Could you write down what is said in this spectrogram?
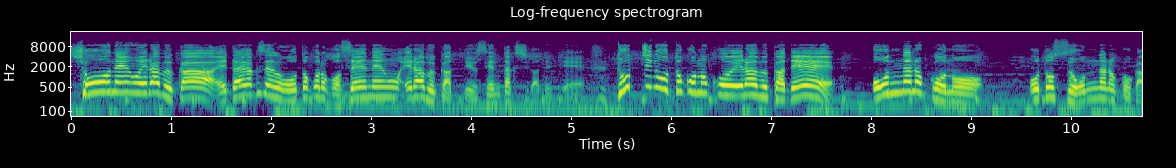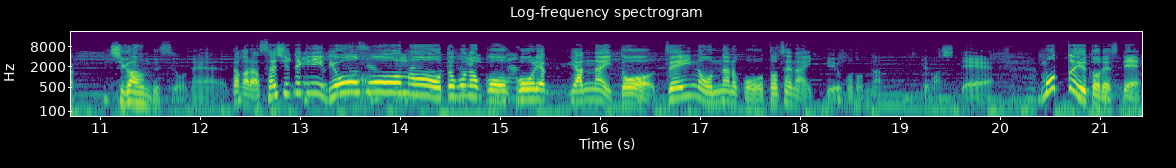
少年を選ぶか、え、大学生の男の子、青年を選ぶかっていう選択肢が出て、どっちの男の子を選ぶかで、女の子の、落とす女の子が違うんですよね。だから最終的に両方の男の子を攻略やんないと、全員の女の子を落とせないっていうことになってまして、もっと言うとですね、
